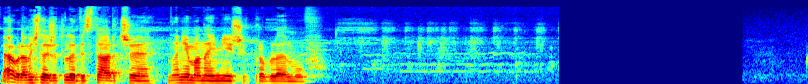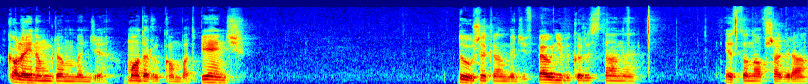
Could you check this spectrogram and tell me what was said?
Dobra, myślę, że tyle wystarczy. No nie ma najmniejszych problemów. Kolejną grą będzie Modern Combat 5. Tu już ekran będzie w pełni wykorzystany. Jest to nowsza gra,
